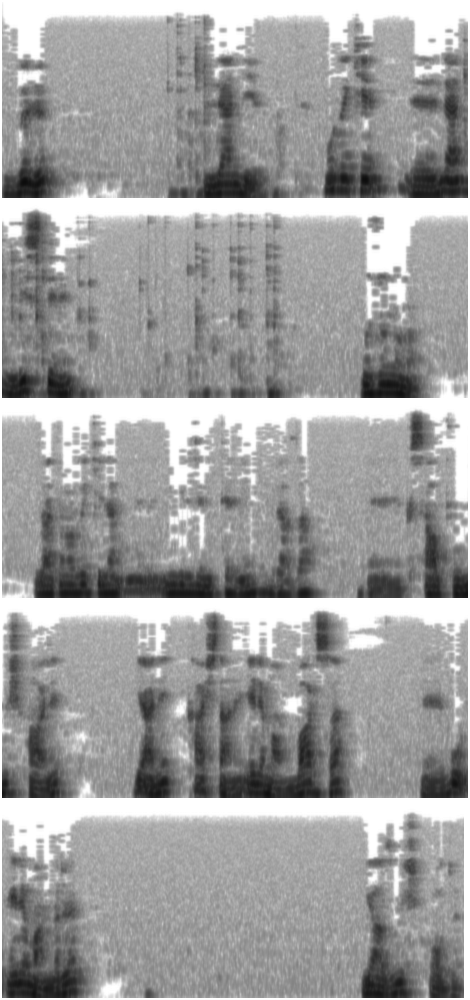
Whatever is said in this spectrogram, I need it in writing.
bölü len diyelim. Buradaki e, len listenin uzunluğunu zaten oradaki len İngilizcenin terimi biraz da e, kısaltılmış hali. Yani kaç tane eleman varsa e, bu elemanları yazmış olacak.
